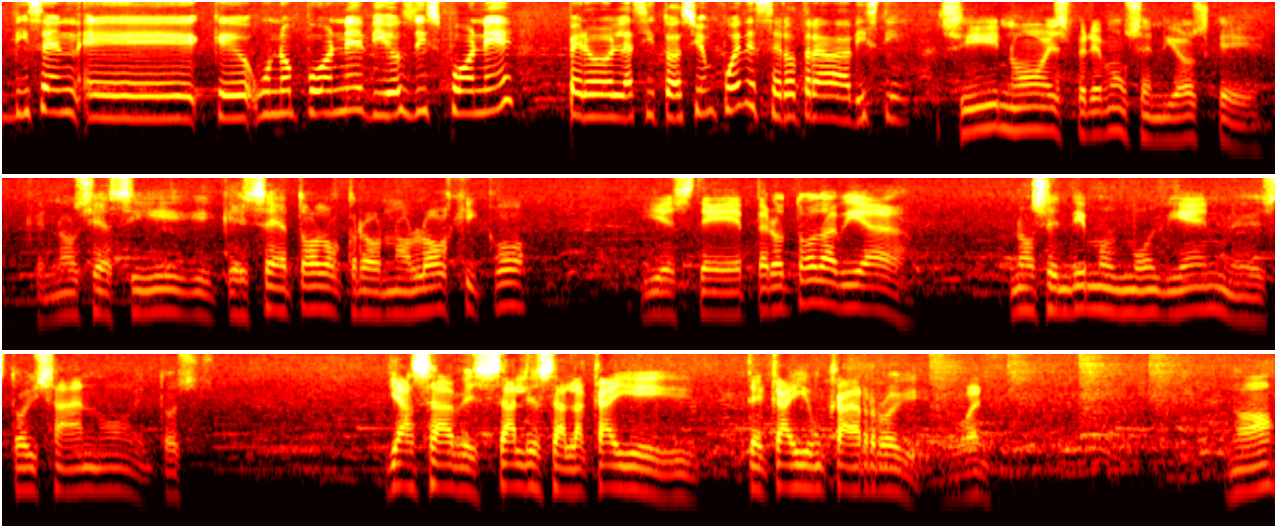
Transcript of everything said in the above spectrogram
dicen eh, que uno pone, Dios dispone, pero la situación puede ser otra distinta. Sí, no, esperemos en Dios que, que no sea así, que sea todo cronológico. Y este, pero todavía nos sentimos muy bien, estoy sano, entonces ya sabes, sales a la calle y te cae un carro y bueno, ¿no?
